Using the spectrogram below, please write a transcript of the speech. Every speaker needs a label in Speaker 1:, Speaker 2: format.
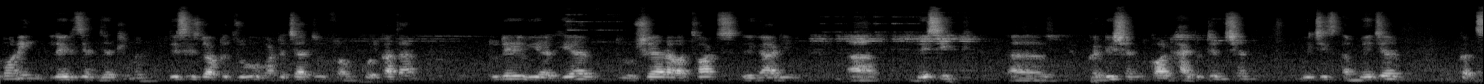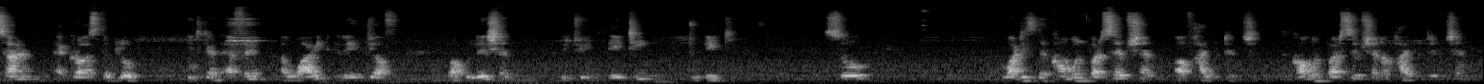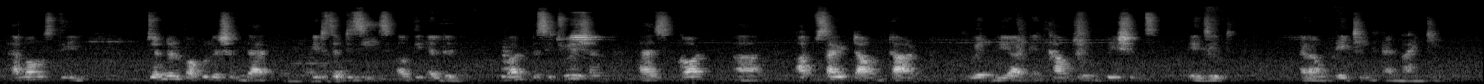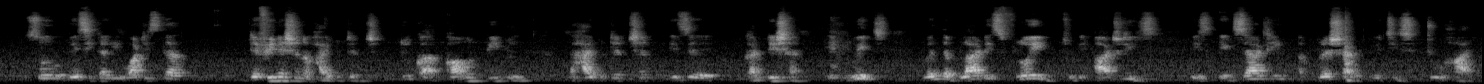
Speaker 1: Good morning, ladies and gentlemen. This is Dr. Dhruba Bhattacharya from Kolkata. Today we are here to share our thoughts regarding a basic uh, condition called hypertension, which is a major concern across the globe. It can affect a wide range of population between 18 to 80. So, what is the common perception of hypertension? The common perception of hypertension amongst the general population that it is a disease of the elderly, but the situation has got uh, upside down turn when we are encountering patients aged around 18 and 19. So basically, what is the definition of hypertension? To common people, the hypertension is a condition in which when the blood is flowing through the arteries is exerting a pressure which is too high.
